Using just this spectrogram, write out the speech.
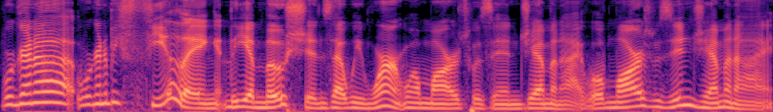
we're gonna we're gonna be feeling the emotions that we weren't while Mars was in Gemini. Well Mars was in Gemini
